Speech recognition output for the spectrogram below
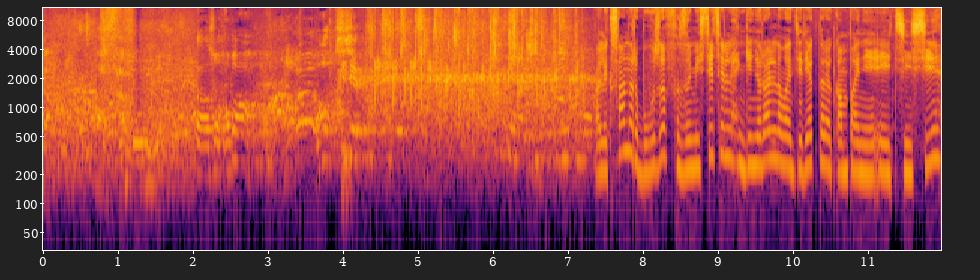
港、啊韩国、日本，大家 说好不好？好，谢谢。Александр Бузов, заместитель генерального директора компании ATC,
